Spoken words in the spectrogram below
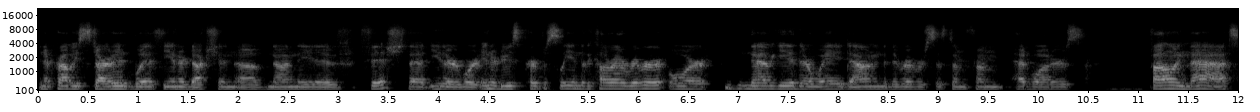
And it probably started with the introduction of non native fish that either were introduced purposely into the Colorado River or navigated their way down into the river system from headwaters. Following that,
